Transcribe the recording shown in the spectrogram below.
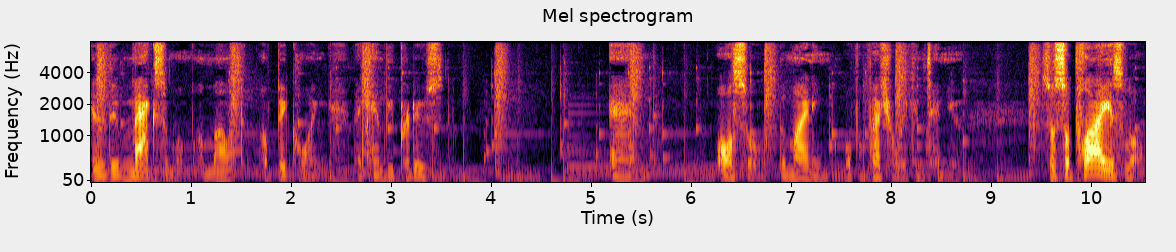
is the maximum amount of Bitcoin that can be produced. And also the mining will perpetually continue. So supply is low,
